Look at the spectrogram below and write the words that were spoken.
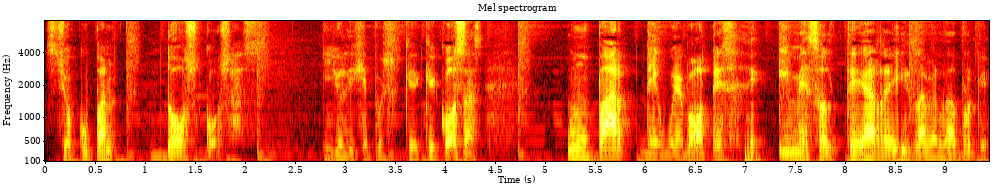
se ocupan dos cosas. Y yo le dije, pues, ¿qué, qué cosas? Un par de huevotes. y me solté a reír, la verdad, porque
